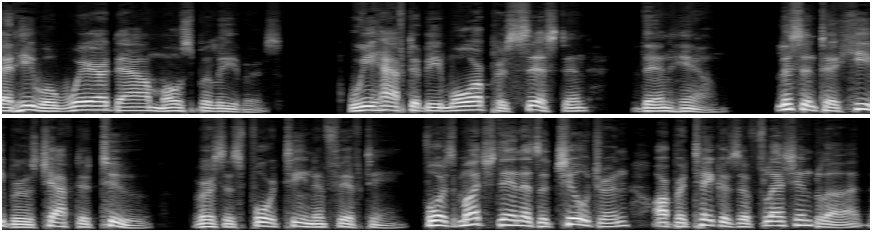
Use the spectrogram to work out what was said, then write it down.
that he will wear down most believers. We have to be more persistent than him. Listen to Hebrews chapter 2, verses 14 and 15. For as much then as the children are partakers of flesh and blood,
